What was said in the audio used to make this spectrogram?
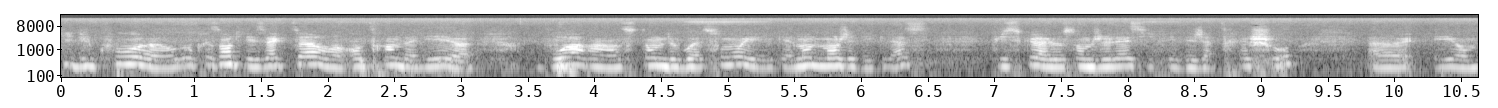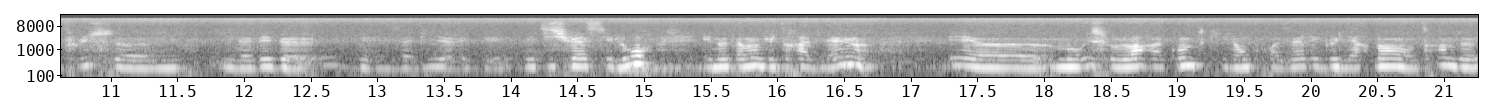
qui du coup représente les acteurs en train d'aller boire un stand de boissons et également de manger des glaces, puisque à Los Angeles il fait déjà très chaud. et en plus, il avait de, des habits avec des, tissus assez lourds, et notamment du drap de laine. Et euh, Maurice Leloir raconte qu'il en croisait régulièrement en train de,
